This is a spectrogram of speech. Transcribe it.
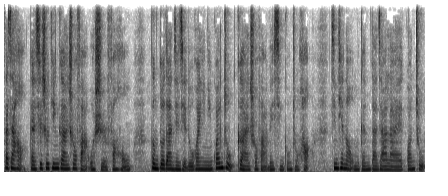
大家好，感谢收听个案说法，我是方红。更多的案件解读，欢迎您关注个案说法微信公众号。今天呢，我们跟大家来关注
